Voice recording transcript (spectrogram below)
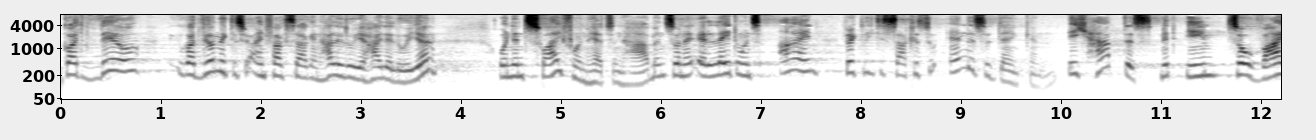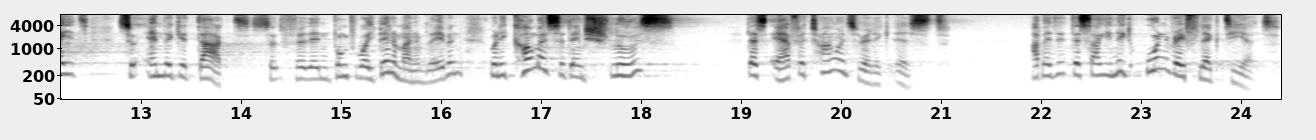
Gott will, Gott will nicht, dass wir einfach sagen, Halleluja, Halleluja, und den Zweifel im Herzen haben, sondern er lädt uns ein, wirklich die Sache zu Ende zu denken. Ich habe das mit ihm so weit zu Ende gedacht, so für den Punkt, wo ich bin in meinem Leben, und ich komme zu dem Schluss, dass er vertrauenswürdig ist. Aber das sage ich nicht unreflektiert.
